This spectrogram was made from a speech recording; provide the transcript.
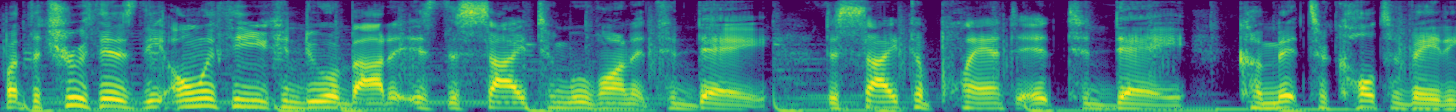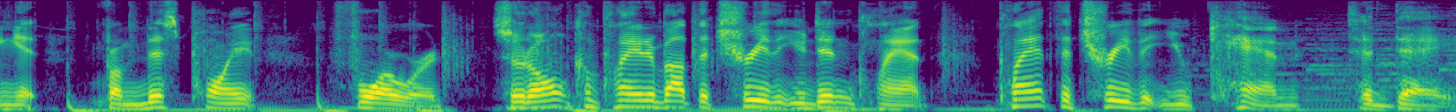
But the truth is, the only thing you can do about it is decide to move on it today, decide to plant it today, commit to cultivating it from this point forward. So don't complain about the tree that you didn't plant, plant the tree that you can today.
